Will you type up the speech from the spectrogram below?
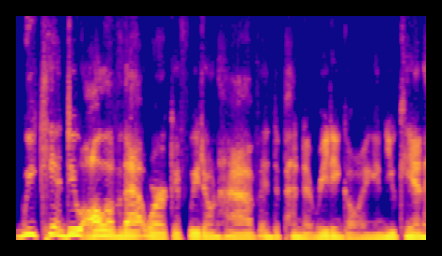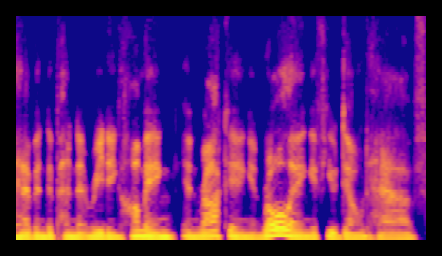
we can't do all of that work if we don't have independent reading going. And you can't have independent reading humming and rocking and rolling if you don't have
